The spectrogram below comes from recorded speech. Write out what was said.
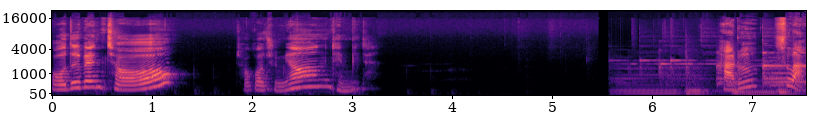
어드벤처 적어주면 됩니다. 하루 수학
